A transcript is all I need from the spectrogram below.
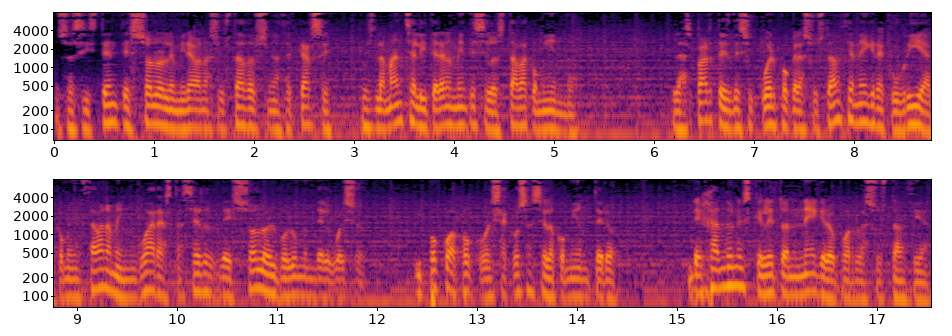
Los asistentes solo le miraban asustados sin acercarse, pues la mancha literalmente se lo estaba comiendo. Las partes de su cuerpo que la sustancia negra cubría comenzaban a menguar hasta ser de solo el volumen del hueso, y poco a poco esa cosa se lo comió entero, dejando un esqueleto negro por la sustancia.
